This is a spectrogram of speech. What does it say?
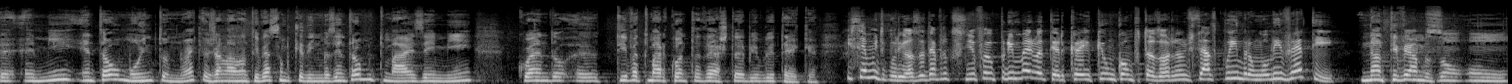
eh, a mim entrou muito, não é que eu já não tivesse um bocadinho, mas entrou muito mais em mim quando eh, tive a tomar conta desta biblioteca. Isso é muito curioso, até porque o senhor foi o primeiro a ter, creio que, um computador na Universidade de Coimbra, um Olivetti. Não, tivemos um, um-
